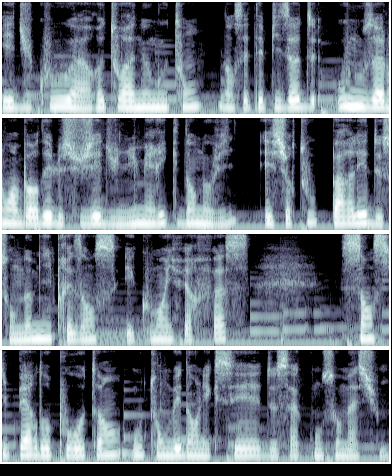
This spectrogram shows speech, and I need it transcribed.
Et du coup, euh, retour à nos moutons dans cet épisode où nous allons aborder le sujet du numérique dans nos vies et surtout parler de son omniprésence et comment y faire face sans s'y perdre pour autant ou tomber dans l'excès de sa consommation.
